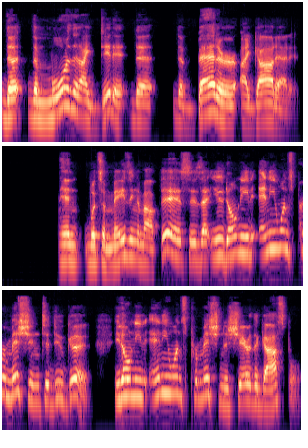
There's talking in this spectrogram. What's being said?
the the more that I did it, the the better I got at it and what's amazing about this is that you don't need anyone's permission to do good. You don't need anyone's permission to share the gospel.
